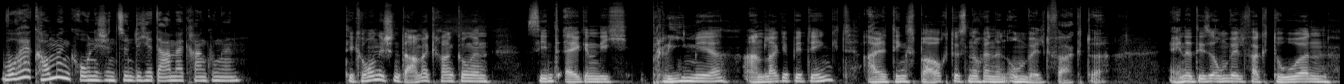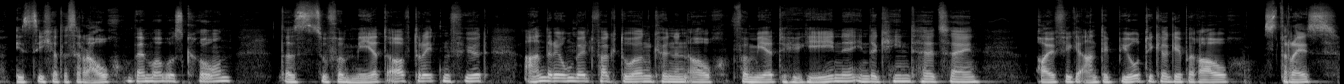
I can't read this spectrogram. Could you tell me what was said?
Woher kommen chronisch entzündliche Darmerkrankungen? Die chronischen Darmerkrankungen sind eigentlich primär anlagebedingt, allerdings braucht es noch einen Umweltfaktor. Einer dieser Umweltfaktoren ist sicher das Rauchen beim Morbus Crohn, das zu vermehrt Auftreten führt. Andere Umweltfaktoren können auch vermehrte Hygiene in der Kindheit sein, häufiger Antibiotikagebrauch, Stress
